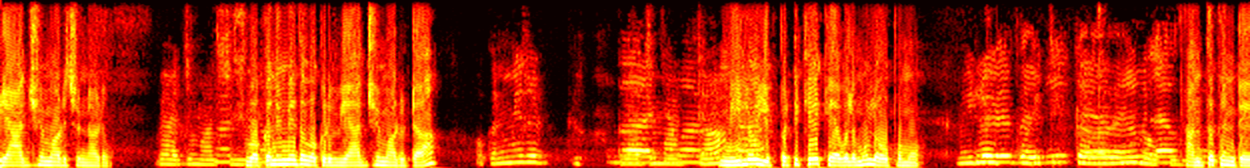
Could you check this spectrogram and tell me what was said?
వ్యాజ్యమాడుచున్నాడు. ఒకని మీద ఒకడు వ్యాజ్యమాడుట మీలో ఇప్పటికే కేవలము లోపము. అంతకంటే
